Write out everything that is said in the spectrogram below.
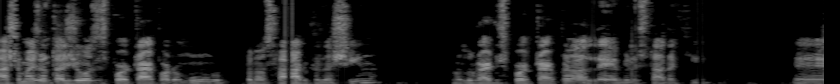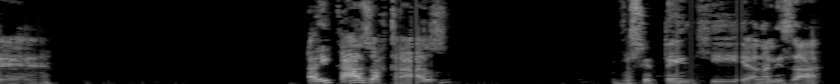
acha mais vantajoso exportar para o mundo pelas fábricas da China, no lugar de exportar pela leve listada aqui. É... Aí, caso a caso, você tem que analisar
